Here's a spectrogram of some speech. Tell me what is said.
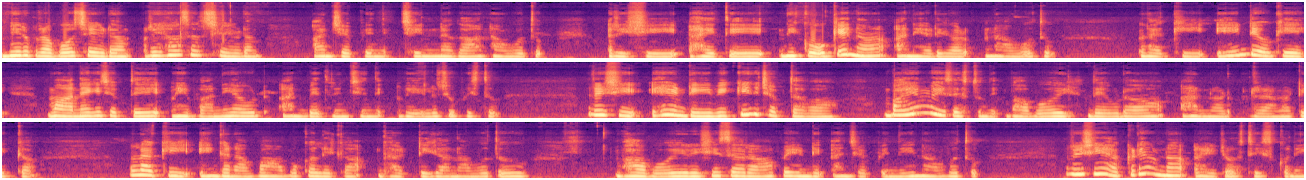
మీరు ప్రపోజ్ చేయడం రిహార్సల్స్ చేయడం అని చెప్పింది. చిన్నగా నవ్వుతూ రిషి అయితే నీకు ఓకేనా? అని అడిగాడు. నవ్వుతూ లక్కీ ఏంటి ఓకే? మా అన్నయ్యకి చెప్తే మీ పని అవుట్ అని బెదిరించింది. వేలు చూపిస్తూ రిషి ఏంటి విక్కీకి చెప్తావా? భయం వేసేస్తుంది. బాబోయ్ దేవుడా అన్నాడు డ్రామాటిక్గా. లక్కీ ఇంకా నవ్వ ఆపుకోలేక గట్టిగా నవ్వుతూ బాబోయ్ రిషి సార్ ఆపేయండి అని చెప్పింది నవ్వుతూ. రిషి అక్కడే ఉన్న రైట్ రోజ్ తీసుకుని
